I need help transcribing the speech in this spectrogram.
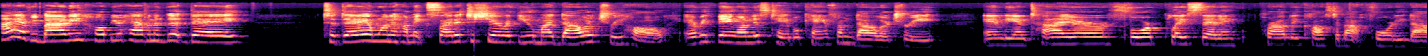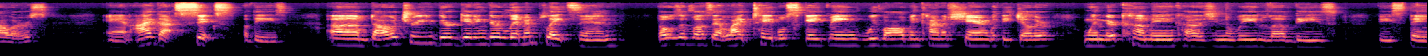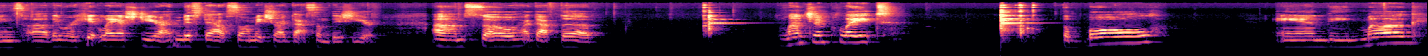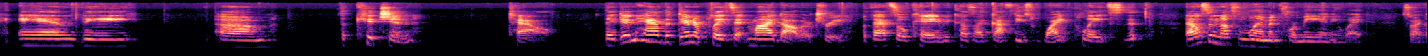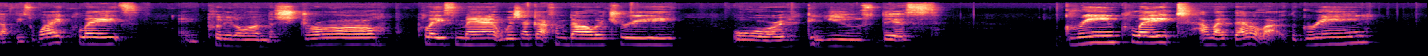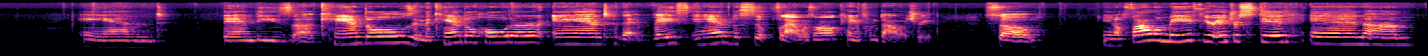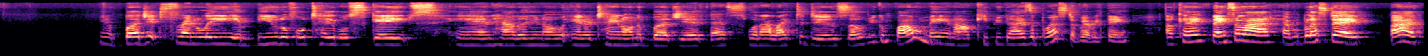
Hi everybody, hope you're having a good day. Today I want to, I'm excited to share with you my Dollar Tree haul. Everything on this table came from Dollar Tree and the entire four place setting probably cost about $40. And I got six of these. Um, Dollar Tree, they're getting their lemon plates in. Those of us that like tablescaping, we've all been kind of sharing with each other when they're coming because, you know, we love these these things. Uh, they were a hit last year. I missed out, so I make sure I got some this year. Um, so I got the luncheon plate, the bowl, and the mug, and the um, the kitchen towel. They didn't have the dinner plates at my Dollar Tree, but that's okay because I got these white plates. That, that was enough lemon for me anyway. So I got these white plates and put it on the straw placemat, which I got from Dollar Tree. Or can use this green plate. I like that a lot. The green. And then these uh, candles and the candle holder and that vase and the silk flowers all came from Dollar Tree. So, you know, follow me if you're interested in um, you know, budget friendly and beautiful tablescapes and how to, you know, entertain on a budget. That's what I like to do. So you can follow me and I'll keep you guys abreast of everything. Okay, thanks a lot. Have a blessed day. Bye.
